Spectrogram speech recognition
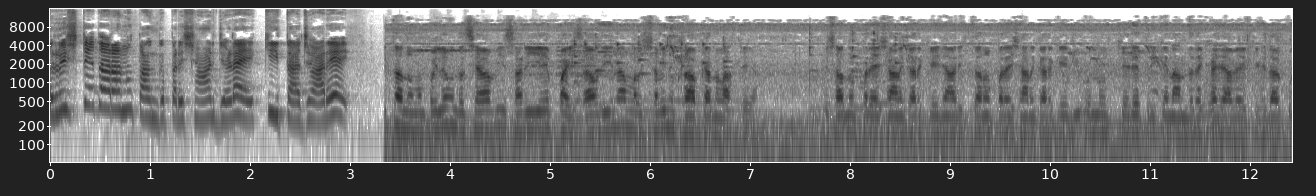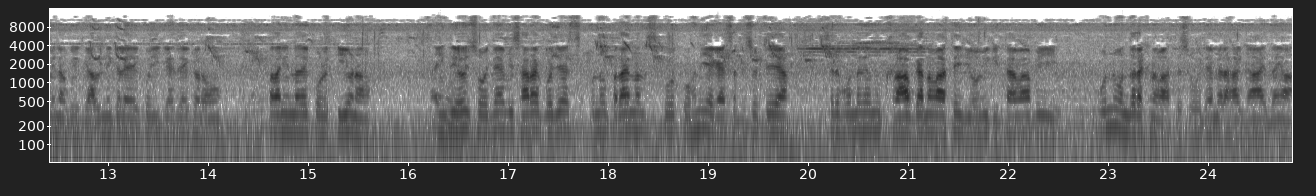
ਰਿਸ਼ਤੇਦਾਰਾਂ ਨੂੰ ਤੰਗ ਪਰੇਸ਼ਾਨ ਜਿਹੜਾ ਹੈ ਕੀਤਾ ਜਾ ਰਿਹਾ ਹੈ। ਤੁਹਾਨੂੰ ਮੈਂ ਪਹਿਲਾਂ ਵੀ ਦੱਸਿਆ ਵੀ ਸਾਰੀ ਇਹ ਭਾਈ ਸਾਹਿਬ ਦੀ ਨਾ ਮਤਲਬ ਛਵੀ ਨੂੰ ਖਰਾਬ ਕਰਨ ਵਾਸਤੇ ਆ। ਕਿ ਸਾਨੂੰ ਪਰੇਸ਼ਾਨ ਕਰਕੇ ਜਾਂ ਰਿਸ਼ਤਾ ਨੂੰ ਪਰੇਸ਼ਾਨ ਕਰਕੇ ਵੀ ਉਹਨੂੰ ਕਿਹੜੇ ਤਰੀਕੇ ਨਾਲ ਅੰਦਰ ਰੱਖਿਆ ਜਾਵੇ, ਕਿਸੇ ਦਾ ਕੋਈ ਨਾ ਕੋਈ ਗੱਲ ਨਿਕਲੇ, ਕੋਈ ਕਿਸੇ ਦੇ ਘਰੋਂ ਪਤਾ ਨਹੀਂ ਇਹਨਾਂ ਦੇ ਕੋਲ ਕੀ ਹੋਣਾ। ਅਸੀਂ ਤੇ ਇਹੋ ਸੋਚਦੇ ਆ ਵੀ ਸਾਰਾ ਕੁਝ ਉਹਨੂੰ ਪਤਾ ਇਹਨਾਂ ਦਾ ਕੁਝ ਨਹੀਂ ਹੈਗਾ ਸੱਚੇ ਸੁੱਚੇ ਆ। ਸਿਰਫ ਉਹਨਾਂ ਨੇ ਉਹਨੂੰ ਖਰਾਬ ਕਰਨ ਵਾਸਤੇ ਜੋ ਵੀ ਕੀਤਾ ਵਾ ਵੀ ਉਹਨੂੰ ਅੰਦਰ ਰੱਖਣ ਵਾਸਤੇ ਸੋਚਦੇ ਆ ਮੇਰਾ ਹਾ ਗਾਂ ਇਦਾਂ ਆ।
